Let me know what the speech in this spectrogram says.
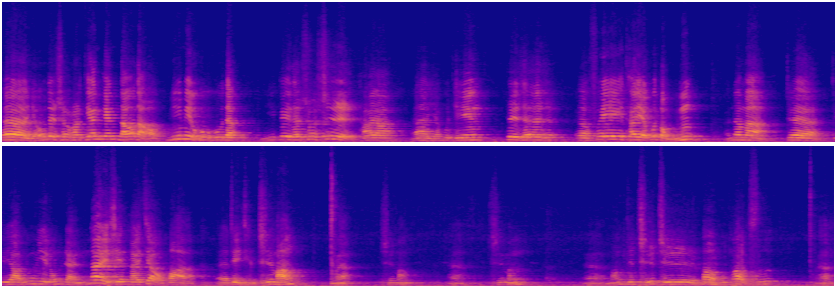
呃，有的时候颠颠倒倒、迷迷糊糊的，你对他说是，他呀，啊，也不听，对他是。呃，非他也不懂，那么这就要用一种忍耐心来教化，呃，这些痴盲，啊，痴盲，啊，痴盲，啊，盲之迟迟，貌不貌思，啊，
